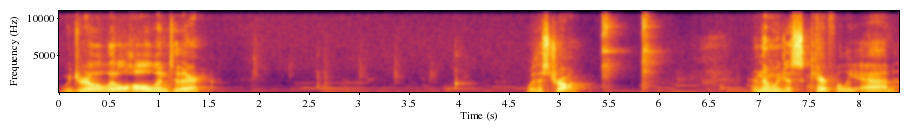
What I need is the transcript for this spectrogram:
We drill a little hole into there with a straw. And then we just carefully add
